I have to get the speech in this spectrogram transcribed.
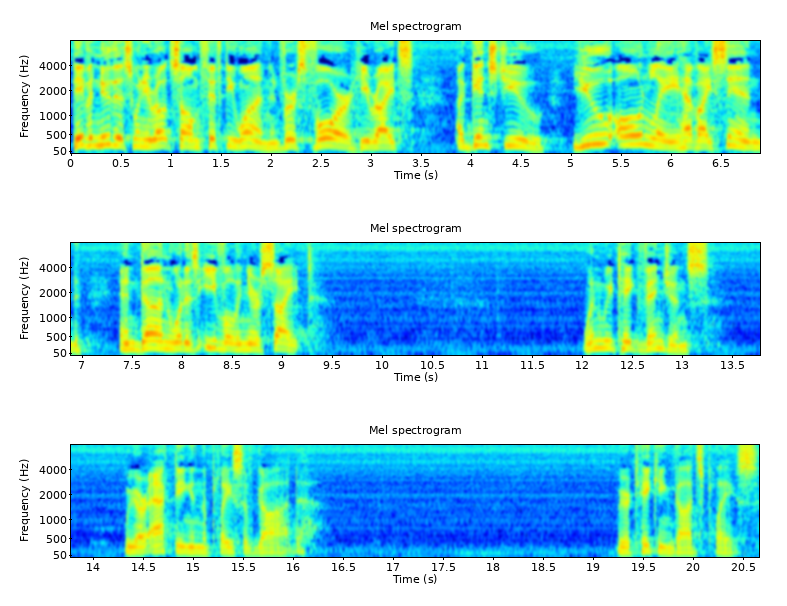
David knew this when he wrote Psalm 51. In verse 4, he writes, Against you, you only have I sinned and done what is evil in your sight. When we take vengeance, we are acting in the place of God we are taking God's place.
